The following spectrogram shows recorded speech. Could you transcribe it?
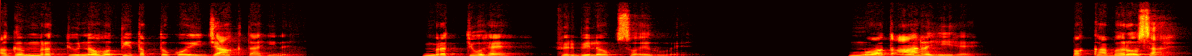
अगर मृत्यु न होती, तब तो कोई जागता ही नहीं। मृत्यु है, फिर भी लोग सोए हुए। मौत आ रही है, पक्का भरोसा है।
